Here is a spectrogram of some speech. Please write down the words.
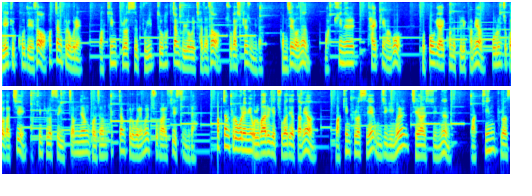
웨이크 코드에서 확장 프로그램 마킨 플러스 v2 확장 블록을 찾아서 추가시켜 줍니다. 검색어는 마킨을 타이핑하고 돋보기 아이콘을 클릭하면 오른쪽과 같이 마킨 플러스 2.0 버전 확장 프로그램을 추가할 수 있습니다. 확장 프로그램이 올바르게 추가되었다면 마킨 플러스의 움직임을 제어할 수 있는 마킨 플러스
